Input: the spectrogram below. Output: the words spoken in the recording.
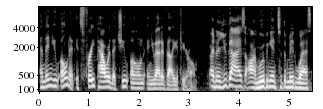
and then you own it. It's free power that you own and you added value to your home. I know you guys are moving into the Midwest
